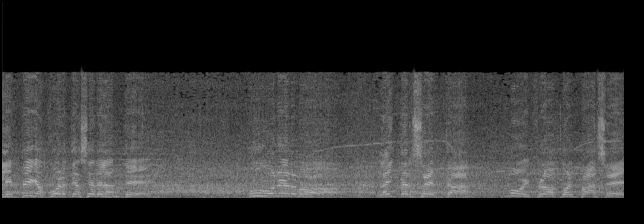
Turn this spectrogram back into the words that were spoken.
Le pega fuerte hacia adelante. Hugo Nervo la intercepta. Muy flojo el pase.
